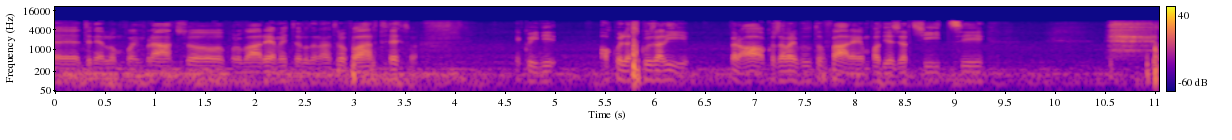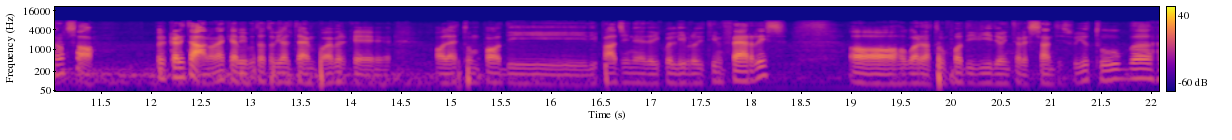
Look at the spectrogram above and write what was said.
eh, tenerlo un po' in braccio, provare a metterlo da un'altra parte. E quindi ho quella scusa lì, però cosa avrei potuto fare? Un po' di esercizi, non so, per carità, non è che abbia buttato via il tempo, eh, perché ho letto un po' di, di, pagine di quel libro di Tim Ferris, ho guardato un po' di video interessanti su YouTube,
